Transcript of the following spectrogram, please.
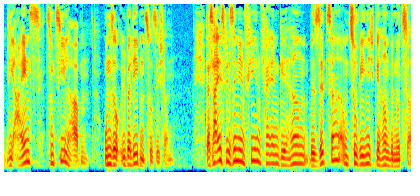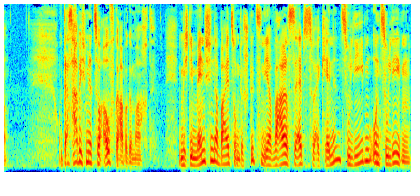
die eins zum Ziel haben, unser Überleben zu sichern. Das heißt, wir sind in vielen Fällen Gehirnbesitzer und zu wenig Gehirnbenutzer. Und das habe ich mir zur Aufgabe gemacht, nämlich die Menschen dabei zu unterstützen, ihr wahres Selbst zu erkennen, zu lieben und zu leben.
